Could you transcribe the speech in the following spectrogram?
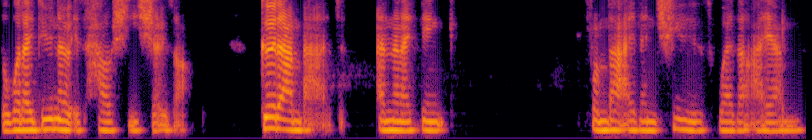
But what I do know is how she shows up, good and bad. And then I think from that, I then choose whether I am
